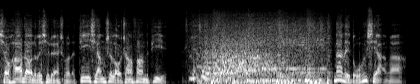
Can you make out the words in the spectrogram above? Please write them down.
小哈到了，微信留言说了：“第一枪是老张放的屁，那得多响啊！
